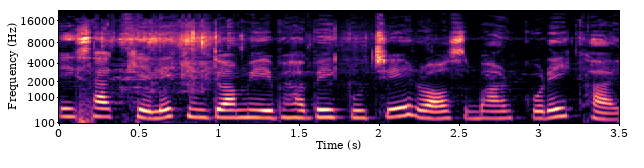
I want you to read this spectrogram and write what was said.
এই শাক খেলে কিন্তু আমি এভাবেই কুচে রস বার করেই খাই।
